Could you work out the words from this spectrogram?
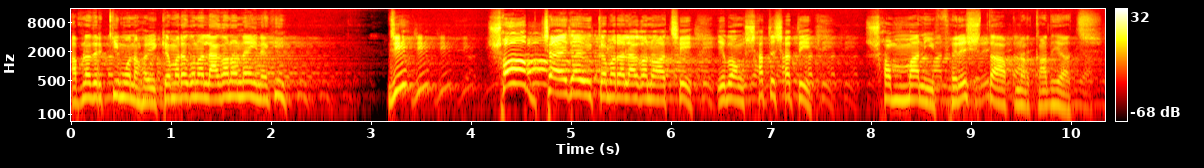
আপনাদের কি মনে হয় ক্যামেরাগুলো লাগানো নেই নাকি? জি? সব জায়গায় ওই ক্যামেরা লাগানো আছে এবং সাথে সাথে সম্মানী ফেরেশতা আপনার কাঁধে আছে।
